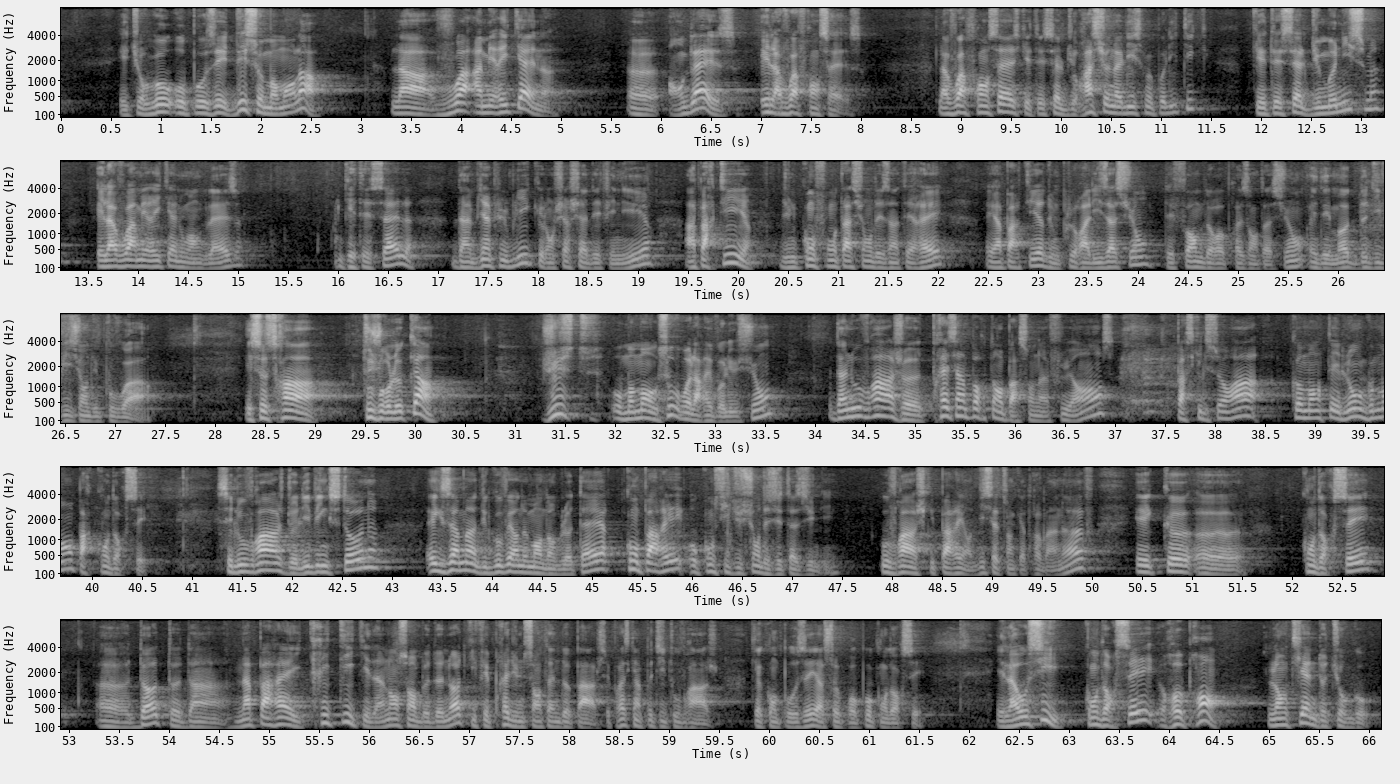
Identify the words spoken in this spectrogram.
Et Turgot opposait dès ce moment-là la voie américaine, euh, anglaise, et la voie française. La voie française qui était celle du rationalisme politique, qui était celle du monisme, et la voie américaine ou anglaise qui était celle d'un bien public que l'on cherchait à définir à partir d'une confrontation des intérêts et à partir d'une pluralisation des formes de représentation et des modes de division du pouvoir. Et ce sera toujours le cas, juste au moment où s'ouvre la Révolution, d'un ouvrage très important par son influence, parce qu'il sera commenté longuement par Condorcet. C'est l'ouvrage de Livingstone, Examen du gouvernement d'Angleterre comparé aux constitutions des États-Unis ouvrage qui paraît en 1789 et que euh, Condorcet dote d'un appareil critique et d'un ensemble de notes qui fait près d'une centaine de pages. C'est presque un petit ouvrage qui a composé à ce propos Condorcet. Et là aussi, Condorcet reprend l'antienne de Turgot,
